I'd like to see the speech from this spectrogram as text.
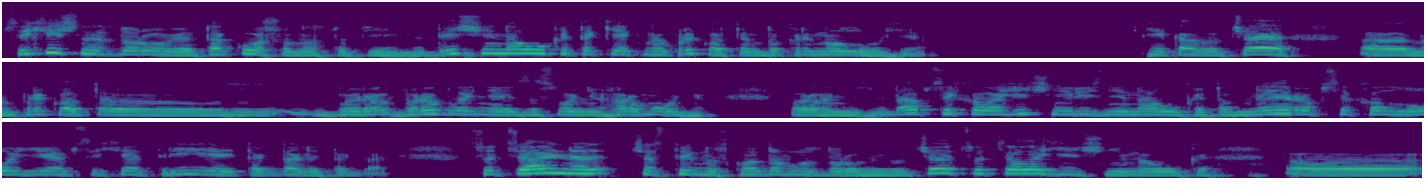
Психічне здоров'я також у нас тут є медичні науки, такі як, наприклад, ендокринологія яка вивчає, е, наприклад, е, вироблення і засвоєння гормонів в організмі, да? психологічні різні науки, там нейропсихологія, психіатрія і так далі. І так далі. Соціальну частину складову здоров'я вивчають соціологічні науки, е,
